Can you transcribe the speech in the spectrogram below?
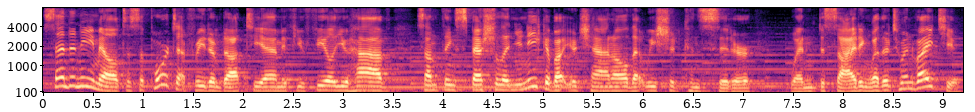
send an email to support at freedom.tm if you feel you have something special and unique about your channel that we should consider when deciding whether to invite you.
